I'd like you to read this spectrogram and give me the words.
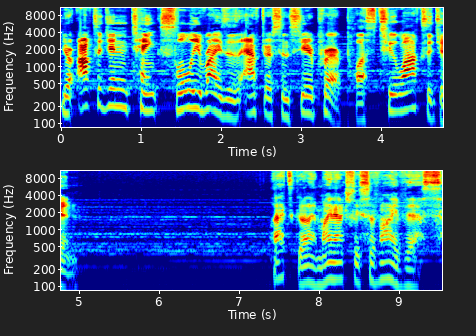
Your oxygen tank slowly rises after a sincere prayer, plus 2 oxygen. That's good, I might actually survive this.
